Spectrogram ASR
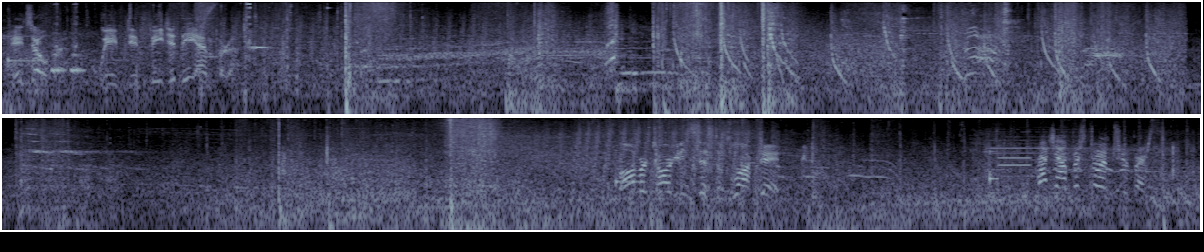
It's over. We've defeated the Emperor. Bomber targeting systems locked in. Watch out for stormtroopers.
